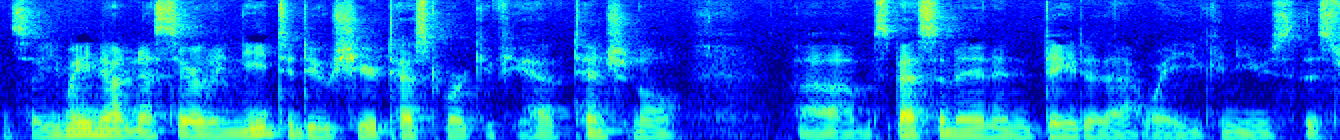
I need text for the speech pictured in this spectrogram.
And so you may not necessarily need to do shear test work if you have tensional um, specimen and data that way. You can use this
